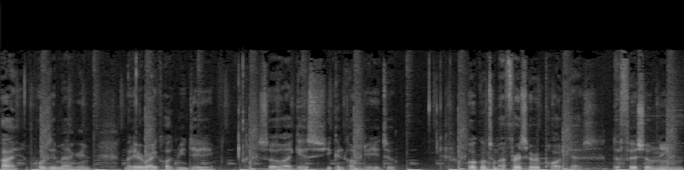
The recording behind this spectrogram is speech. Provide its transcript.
Hi, I'm Jose Magrin, but everybody calls me JJ. So I guess you can call me JJ too. Welcome to my first ever podcast. The official name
